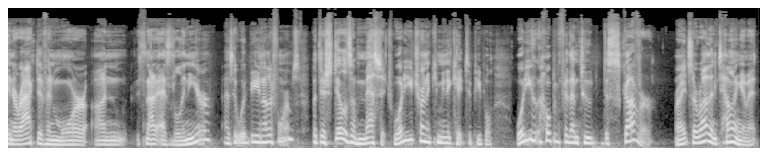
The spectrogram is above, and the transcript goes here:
interactive and more un, it's not as linear as it would be in other forms but there still is a message. What are you trying to communicate to people? What are you hoping for them to discover right? So rather than telling them it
